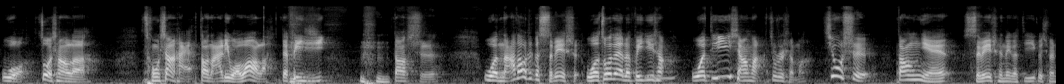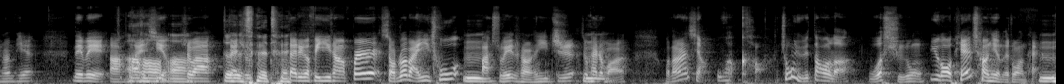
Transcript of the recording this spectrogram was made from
我坐上了从上海到哪里我忘了的飞机。当时我拿到这个 Switch，我坐在了飞机上，我第一想法就是什么？就是当年 Switch 那个第一个宣传片，那位啊男性、是吧？对在对对，在这个飞机上，嘣儿，小桌板一出，嗯。把 Switch 往上一支，就开始玩。儿。我当时想，我靠，终于到了我使用预告片场景的状态，嗯。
